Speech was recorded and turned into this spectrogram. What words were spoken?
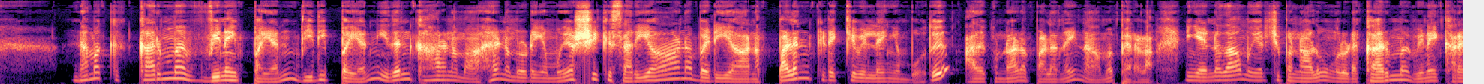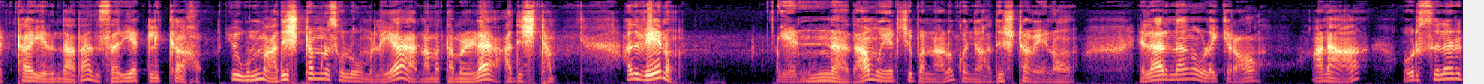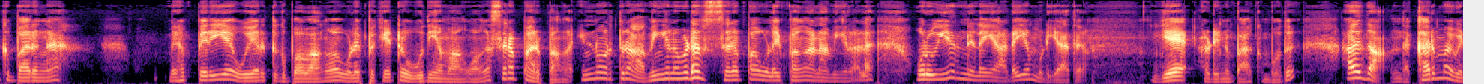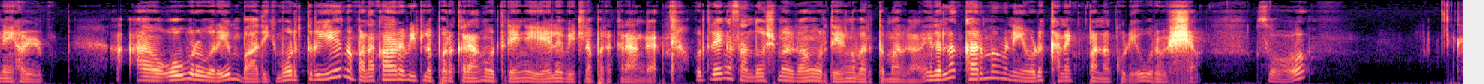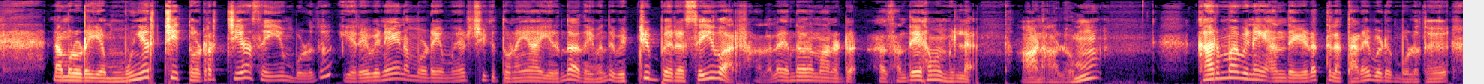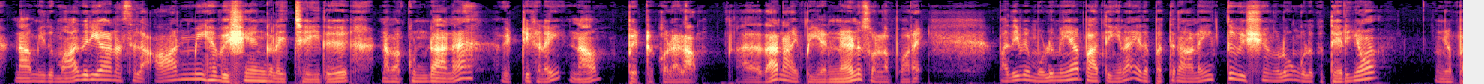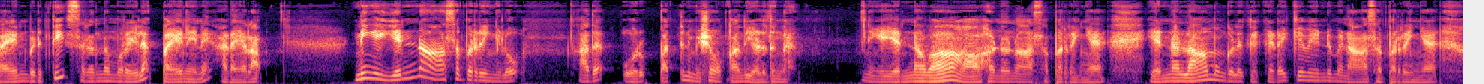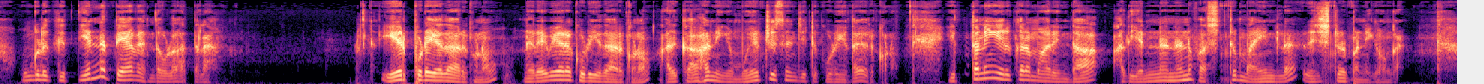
நமக்கு கர்ம வினை பயன் விதிப்பயன் இதன் காரணமாக நம்மளுடைய முயற்சிக்கு சரியானபடியான பலன் கிடைக்கவில்லைங்கும் போது அதுக்குண்டான பலனை நாம் பெறலாம். நீங்கள் என்னதான் முயற்சி பண்ணாலும் உங்களோட கர்ம வினை கரெக்டாக இருந்தால் தான் அது சரியாக கிளிக் ஆகும். இது உண்மை. அதிர்ஷ்டம்னு சொல்லுவோம் இல்லையா? நம்ம தமிழில் அதிர்ஷ்டம். அது வேணும். என்ன தான் முயற்சி பண்ணாலும் கொஞ்சம் அதிர்ஷ்டம் வேணும். எல்லோரும் தாங்க உழைக்கிறோம். ஆனால் ஒரு சிலருக்கு பாருங்கள் மிகப்பெரிய உயரத்துக்கு போவாங்க உழைப்புக்கேற்ற ஊதியம் வாங்குவாங்க சிறப்பாக இருப்பாங்க. இன்னொருத்தர் அவங்கள விட சிறப்பாக உழைப்பாங்க ஆனால் அவங்களால ஒரு உயர்நிலையை அடைய முடியாது. ஏன் அப்படின்னு பார்க்கும்போது அதுதான் இந்த கர்ம வினைகள் ஒவ்வொருவரையும் பாதிக்கும். ஒருத்தர் ஏங்க பணக்கார வீட்டில் பிறக்கிறாங்க ஒருத்தர் ஏங்க ஏழை வீட்டில் பிறக்கிறாங்க. ஒருத்தர் ஏங்க சந்தோஷமாக இருக்காங்க ஒருத்தர் ஏங்க வருத்தமாக இருக்காங்க. இதெல்லாம் கர்ம வினையோடு கனெக்ட் பண்ணக்கூடிய ஒரு விஷயம். ஸோ நம்மளுடைய முயற்சி தொடர்ச்சியாக செய்யும் பொழுது இறைவனே நம்மளுடைய முயற்சிக்கு துணையாக இருந்து அதை வந்து வெற்றி பெற செய்வார். அதெல்லாம் எந்த விதமான சந்தேகமும் இல்லை. ஆனாலும் கர்மவினை அந்த இடத்துல தடைபடும் பொழுது நாம் இது மாதிரியான சில ஆன்மீக விஷயங்களை செய்து நமக்குண்டான வெற்றிகளை நாம் பெற்றுக்கொள்ளலாம். அதை தான் நான் இப்போ என்னன்னு சொல்ல போகிறேன் பதிவை முழுமையாக பார்த்தீங்கன்னா இதை பற்றின அனைத்து விஷயங்களும் உங்களுக்கு தெரியும். நீங்கள் பயன்படுத்தி சிறந்த முறையில் பயனினை அடையலாம். நீங்கள் என்ன ஆசைப்படுறீங்களோ அதை ஒரு பத்து நிமிஷம் உட்காந்து எழுதுங்க. நீங்கள் என்னவா ஆகணும்னு ஆசைப்பட்றீங்க? என்னெல்லாம் உங்களுக்கு கிடைக்க வேண்டும் என ஆசைப்பட்றீங்க? உங்களுக்கு என்ன தேவை இந்த உலகத்தில்? ஏற்புடையதாக இருக்கணும் நிறைவேறக்கூடியதாக இருக்கணும் அதுக்காக நீங்கள் முயற்சி செஞ்சுட்டு கூடியதாக இருக்கணும். இத்தனையும் இருக்கிற மாதிரி இருந்தால் அது என்னென்னு ஃபஸ்ட்டு மைண்டில் ரிஜிஸ்டர் பண்ணிக்கோங்க.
